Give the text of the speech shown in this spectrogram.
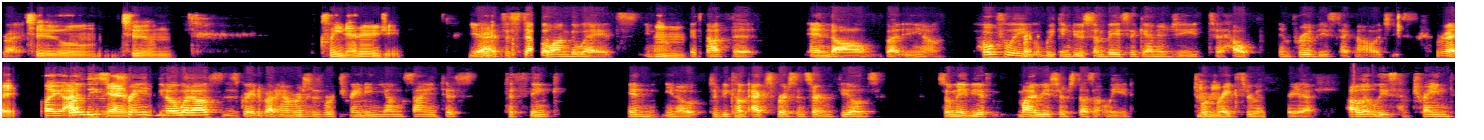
Right. to to clean energy. Yeah, Yeah. it's a step along the way. It's you know, Mhm. it's not the end all, but you know, hopefully Right. we can do some basic energy to help improve these technologies. Right. Like Or at least train, you know what else is great about Amherst Mhm. is we're training young scientists to think in, you know, to become experts in certain fields. So maybe if my research doesn't lead to Mhm. a breakthrough in the area, I'll at least have trained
